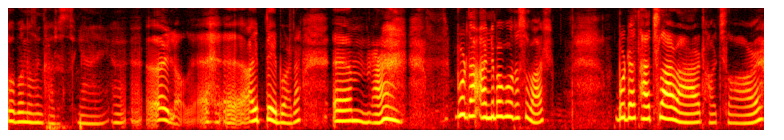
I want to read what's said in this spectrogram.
babanızın karısı yani E, e, öyle oluyor. E, ayıp değil bu arada. E, burada anne baba odası var. Burada taçlar var, taçlar.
